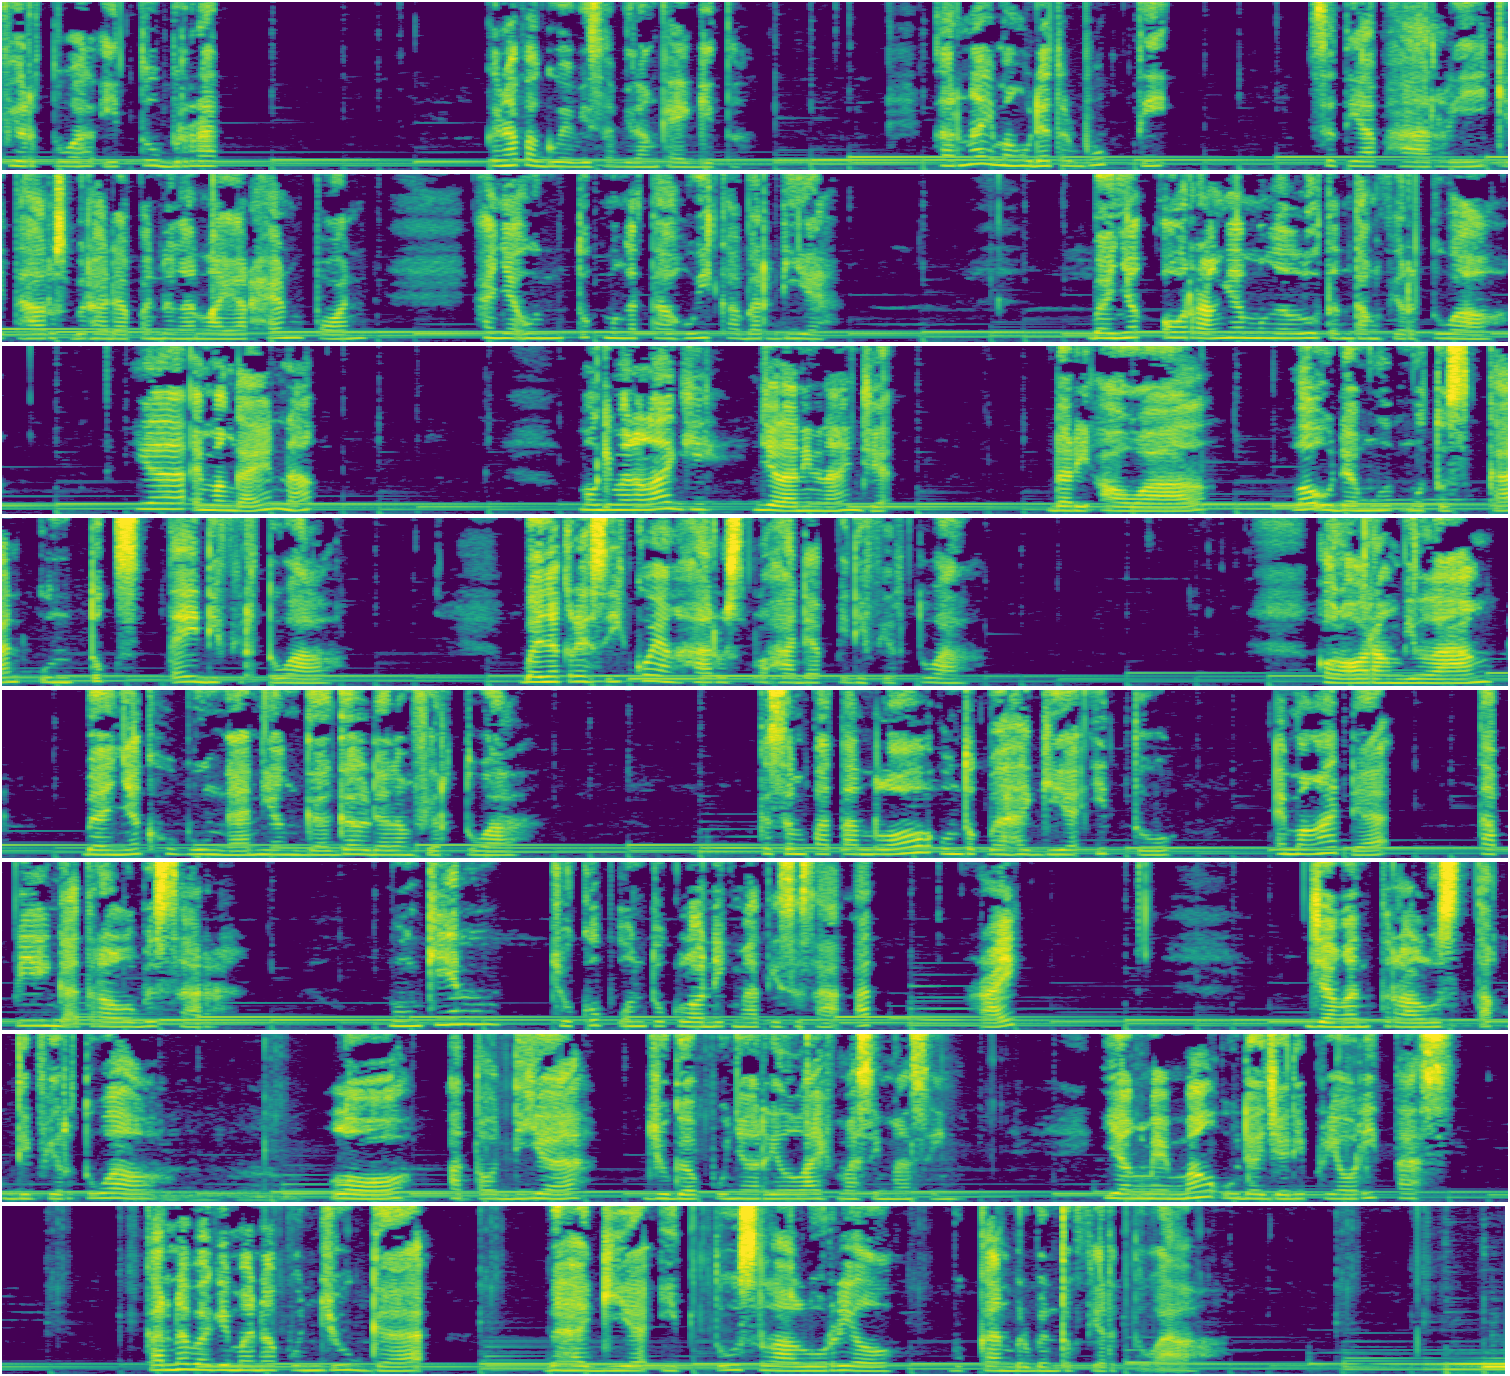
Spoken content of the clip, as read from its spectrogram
Virtual itu berat. Kenapa gue bisa bilang kayak gitu? Karena emang udah terbukti setiap hari kita harus berhadapan dengan layar handphone hanya untuk mengetahui kabar dia. Banyak orang yang mengeluh tentang virtual. Ya, emang gak enak. Mau gimana lagi? Jalanin aja. Dari awal, lo udah memutuskan untuk stay di virtual. Banyak resiko yang harus lo hadapi di virtual. Kalau orang bilang, banyak hubungan yang gagal dalam virtual. Kesempatan lo untuk bahagia itu emang ada, tapi nggak terlalu besar. Mungkin cukup untuk lo nikmati sesaat, Jangan terlalu stuck di virtual. Lo atau dia juga punya real life masing-masing yang memang udah jadi prioritas. Karena bagaimanapun juga, bahagia itu selalu real, bukan berbentuk virtual. thank you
